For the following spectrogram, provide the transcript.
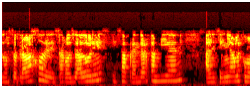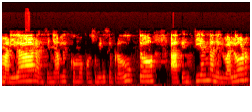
nuestro trabajo de desarrolladores es aprender también a enseñarles cómo maridar, a enseñarles cómo consumir ese producto, a que entiendan el valor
